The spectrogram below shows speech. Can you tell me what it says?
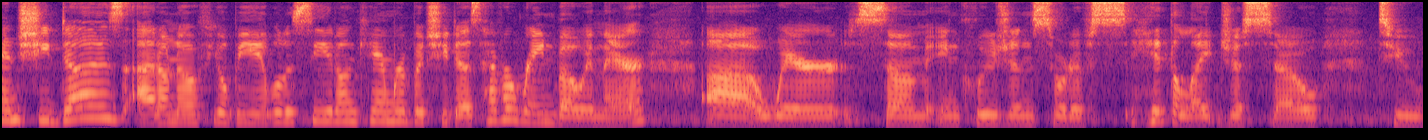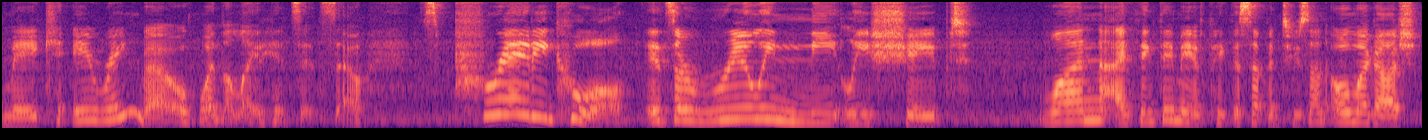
And she does, I don't know if you'll be able to see it on camera, but she does have a rainbow in there uh, where some inclusions sort of hit the light just so to make a rainbow when the light hits it. So it's pretty cool. It's a really neatly shaped one. I think they may have picked this up in Tucson. Oh my gosh,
